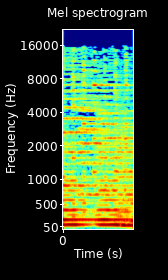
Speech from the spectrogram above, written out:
Música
